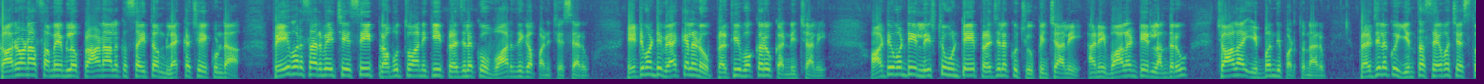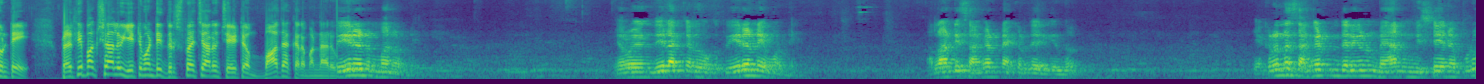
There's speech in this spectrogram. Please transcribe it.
కరోనా సమయంలో ప్రాణాలకు సైతం లెక్క చేయకుండా ఫేవర్ సర్వే చేసి ప్రభుత్వానికి ప్రజలకు వారధిగా పనిచేశారు. ఎటువంటి వ్యాఖ్యలను ప్రతి ఒక్కరూ ఖండించాలి. అటువంటి లిస్టు ఉంటే ప్రజలకు చూపించాలి అని వాలంటీర్లందరూ చాలా ఇబ్బంది పడుతున్నారు. ప్రజలకు ఇంత సేవ చేస్తుంటే ప్రతిపక్షాలు ఎటువంటి దుష్ప్రచారం చేయటం బాధాకరమన్నారు. ఇరవై ఎనిమిది వేలు అక్కడ ఒక పేరని ఇవ్వండి. అలాంటి సంఘటన ఎక్కడ జరిగిందో? ఎక్కడన్నా సంఘటన జరిగిన మ్యాన్ మిస్ అయినప్పుడు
